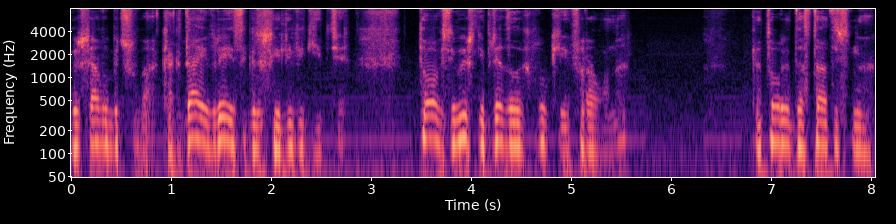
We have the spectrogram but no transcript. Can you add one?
Вишаву Бетшува. Когда евреи согрешили в Египте, то Всевышний предал их в руки фараона, который достаточно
